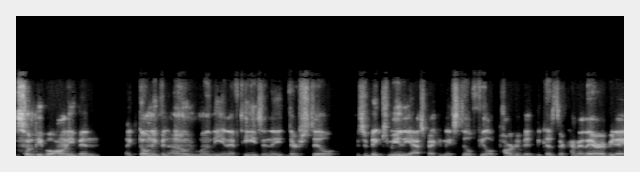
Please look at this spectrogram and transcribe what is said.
some people aren't even like don't even own one of the NFTs and they they're still it's a big community aspect and they still feel a part of it because they're kind of there every day.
